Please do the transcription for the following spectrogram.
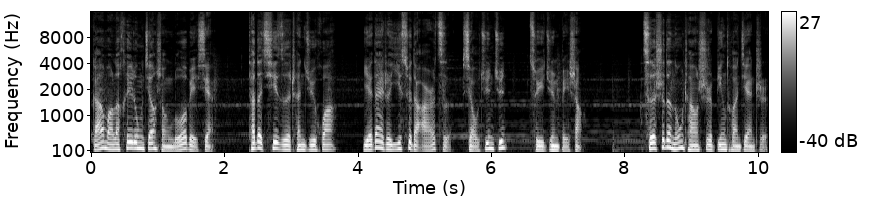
赶往了黑龙江省罗北县。他的妻子陈菊花也带着一岁的儿子小军军随军北上。此时的农场是兵团建制，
